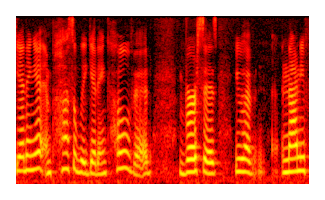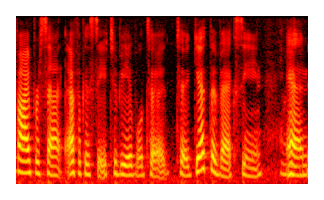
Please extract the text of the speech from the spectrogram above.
getting it and possibly getting COVID versus you have 95% efficacy to be able to, to get the vaccine. And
